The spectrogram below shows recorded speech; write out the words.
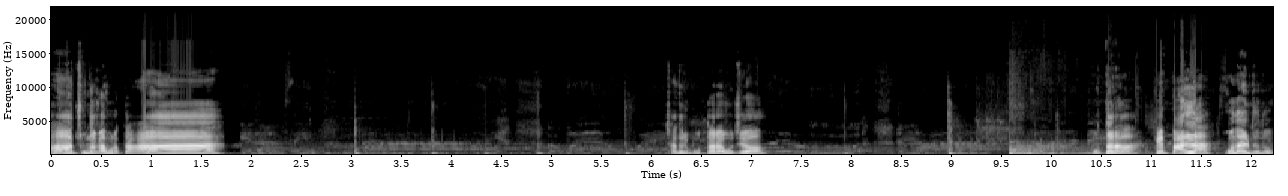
아 존나 까불었다. 아. 자들이 못 따라오죠? 못 따라와. 그냥 빨라! 호날두도.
